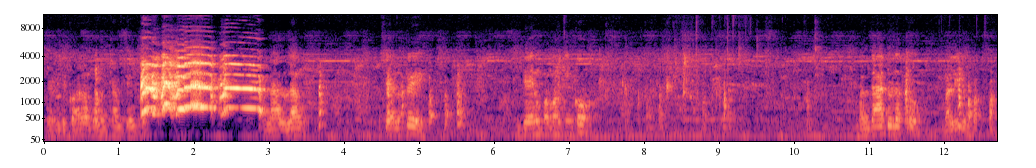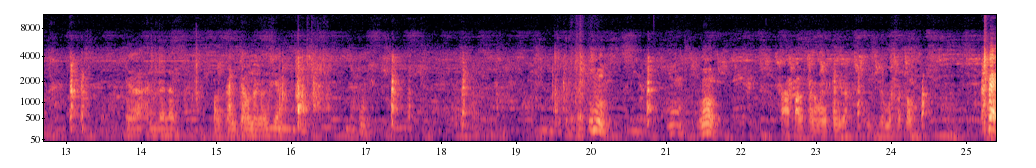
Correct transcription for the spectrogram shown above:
Pero hindi ko alam kung champion to. Nanalo lang. Kasi ano to eh. Bigay ng pamangkin ko. Baldado na to. Bali yung pakpak. Kaya ano na lang. Pangkantaw na lang siya. Mm. Mm. Sapal pa naman ito. Hindi mo pa to. Kape!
